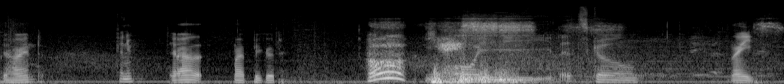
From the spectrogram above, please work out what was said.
Behind. Can you? Yeah, that might be good. Oh yes. Oi, let's go. Nice.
